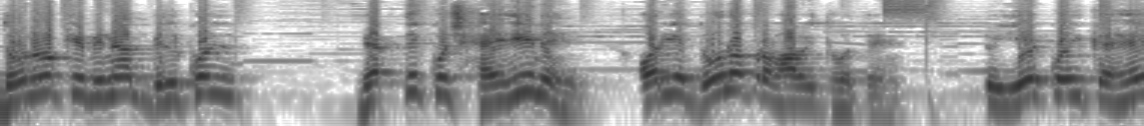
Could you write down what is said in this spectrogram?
दोनों के बिना बिल्कुल व्यक्ति कुछ है ही नहीं, और ये दोनों प्रभावित होते हैं। तो ये कोई कहे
